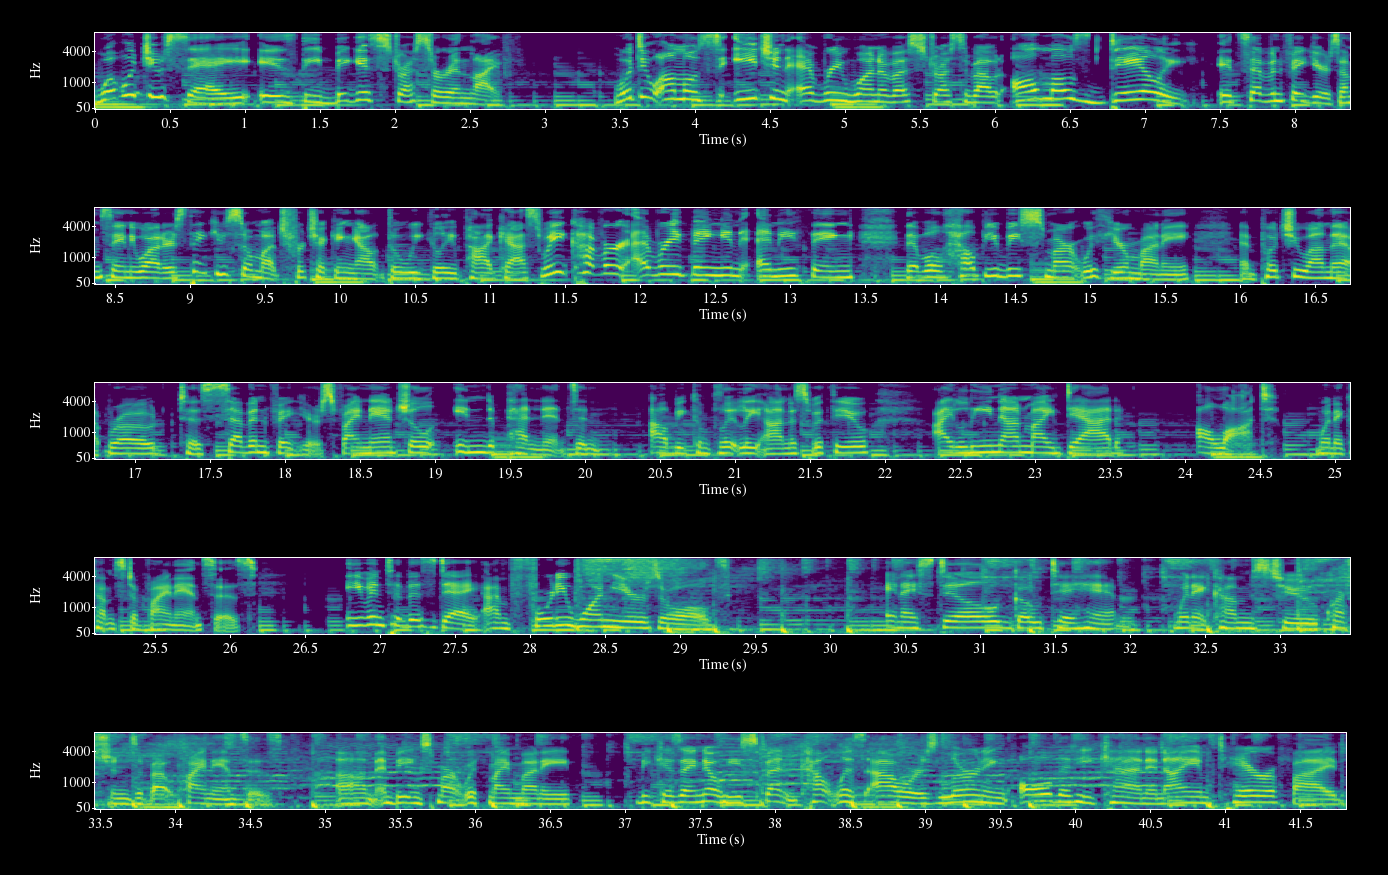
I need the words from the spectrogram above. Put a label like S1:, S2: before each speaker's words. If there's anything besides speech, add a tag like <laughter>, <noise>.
S1: What would you say is the biggest stressor in life? What do almost each and every one of us stress about almost daily? It's seven figures. I'm Sandy Waters. Thank you so much for checking out the weekly podcast. We cover everything and anything that will help you be smart with your money and put you on that road to seven figures, financial independence. And I'll be completely honest with you, I lean on my dad a lot when it comes to finances. Even to this day, I'm 41 years old and I still go to him when it comes to questions about finances um, and being smart with my money because I know he spent countless hours learning all that he can, and I am terrified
